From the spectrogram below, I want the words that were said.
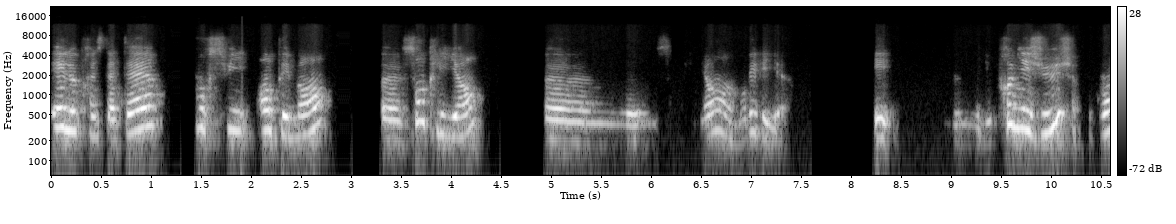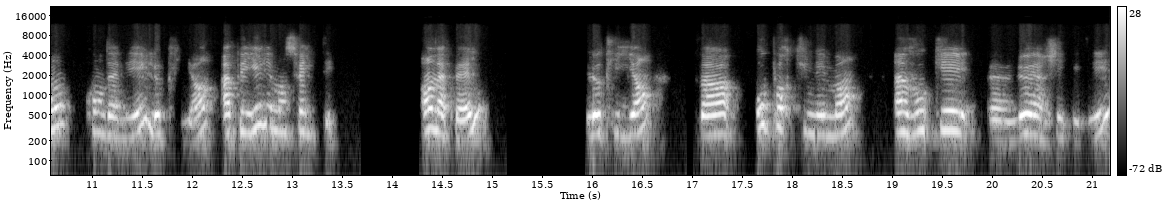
et le prestataire poursuit en paiement euh, son client, euh, son client mauvais payeur. Et les premiers juges vont condamner le client à payer les mensualités. En appel, le client va opportunément invoquer euh, le RGPD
